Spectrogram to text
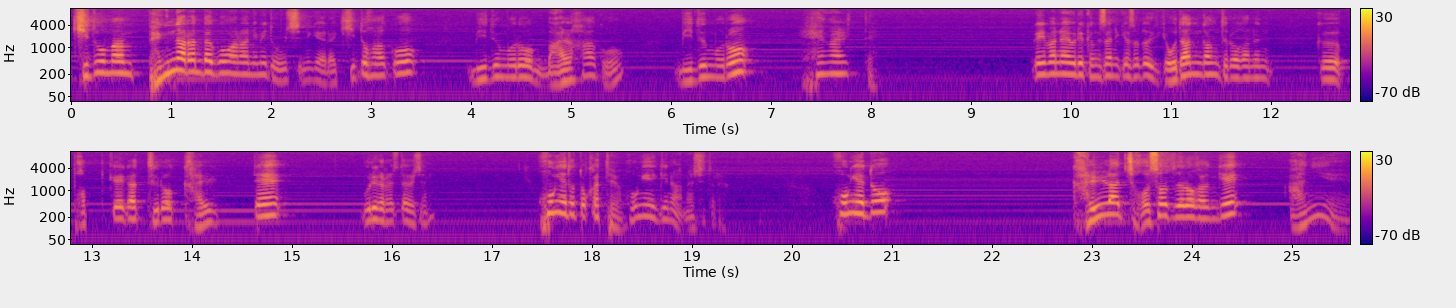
기도만 백날 한다고 하나님이 도우시는 게 아니라 기도하고 믿음으로 말하고 믿음으로 행할 때 그러니까 이번에 우리 경사님께서도 요단강 들어가는 그 법궤가 들어갈 때 물이 갈라졌다 그러잖아요. 홍해도 똑같아요. 홍해 얘기는 안 하시더라고요. 홍해도 갈라져서 들어간 게 아니에요.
